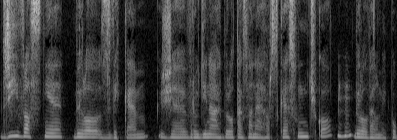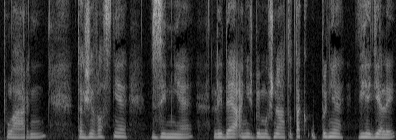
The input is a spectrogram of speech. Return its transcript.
Dřív vlastně bylo zvykem, že v rodinách bylo takzvané horské sluníčko, mm-hmm. bylo velmi populární, takže vlastně v zimě lidé, aniž by možná to tak úplně věděli,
